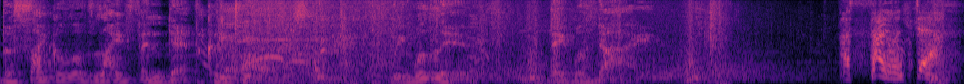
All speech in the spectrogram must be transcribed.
The cycle of life and death continues. We will live, they will die. A silent death.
